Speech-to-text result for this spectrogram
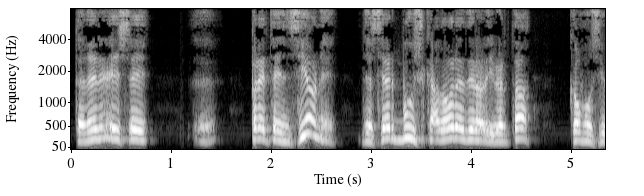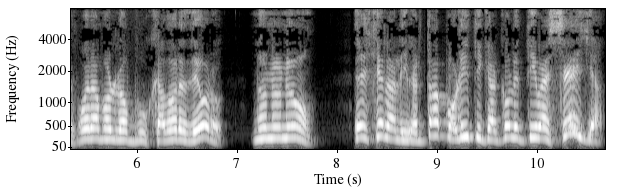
tener esas eh, pretensiones de ser buscadores de la libertad? como si fuéramos los buscadores de oro. No, no, no. Es que la libertad política colectiva es ella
